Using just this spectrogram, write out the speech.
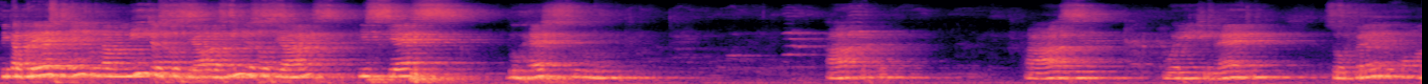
fica preso dentro da mídia social, das mídias sociais, e esquece do resto do mundo. A África, a Ásia, o Oriente Médio, sofrendo com a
